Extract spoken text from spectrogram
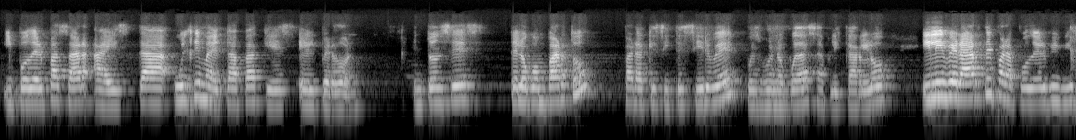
y poder pasar a esta última etapa que es el perdón. Entonces, te lo comparto para que si te sirve, pues bueno, puedas aplicarlo y liberarte para poder vivir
